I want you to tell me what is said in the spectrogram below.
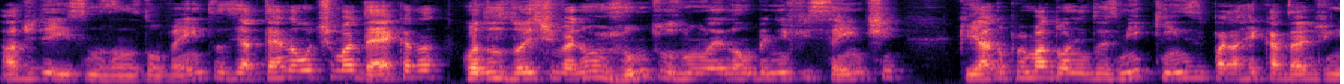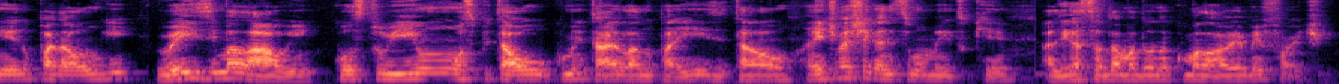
Ela diria isso nos anos 90 e até na última década, quando os dois estiveram juntos num leilão beneficente criado por Madonna em 2015 para arrecadar dinheiro para a ONG Raise Malawi, construir um hospital comunitário lá no país e tal. A gente vai chegar nesse momento que a ligação da Madonna com Malawi é bem forte.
